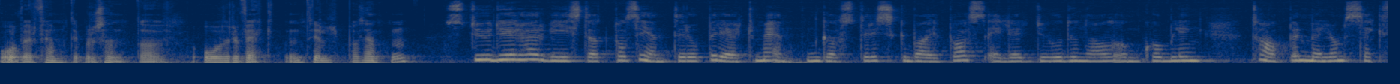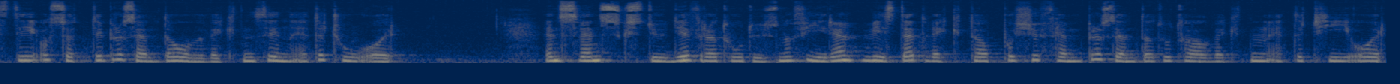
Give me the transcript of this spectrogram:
over 50% av overvekten til pasienten. Studier har vist at pasienter operert med enten gastrisk bypass eller duodenal omkobling taper mellom 60 og 70% av overvekten sin etter to år. En svensk studie fra 2004 viste et vekttap på 25% av totalvekten etter ti år.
